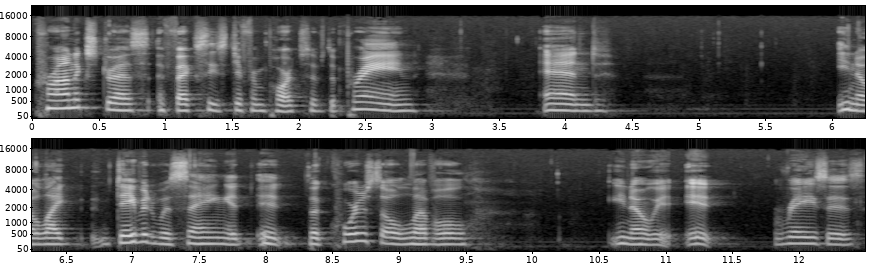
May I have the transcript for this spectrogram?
chronic stress affects these different parts of the brain and you know like David was saying it, it the cortisol level you know it, it raises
